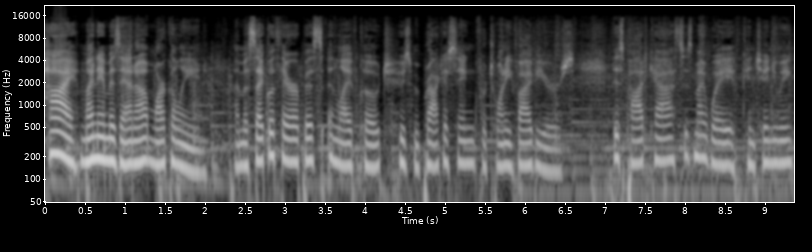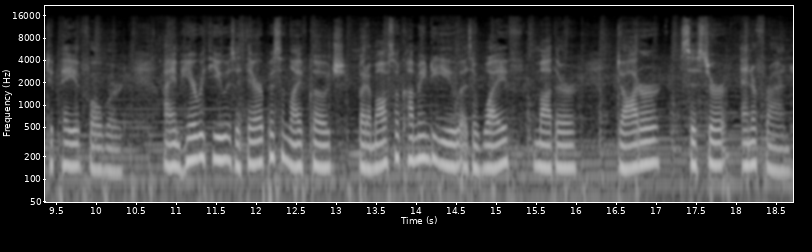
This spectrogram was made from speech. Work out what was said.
Hi, my name is Anna Marcoline. I'm a psychotherapist and life coach who's been practicing for 25 years. This podcast is my way of continuing to pay it forward. I am here with you as a therapist and life coach, but I'm also coming to you as a wife, mother, daughter, sister, and a friend.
